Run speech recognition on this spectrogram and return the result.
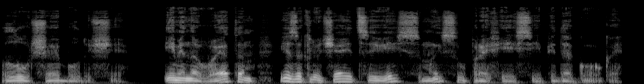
лучшее будущее. Именно в этом и заключается весь смысл профессии педагога.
